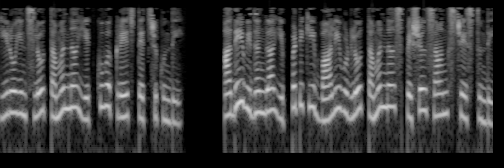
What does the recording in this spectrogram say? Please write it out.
హీరోయిన్స్లో తమన్నా ఎక్కువ క్రేజ్ తెచ్చుకుంది. అదే విధంగా ఇప్పటికీ బాలీవుడ్లో తమన్నా స్పెషల్ సాంగ్స్ చేస్తుంది.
